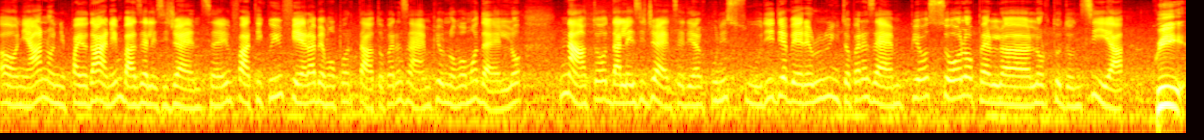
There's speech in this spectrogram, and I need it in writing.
ogni anno, ogni paio d'anni in base alle esigenze. Infatti qui in fiera abbiamo portato per esempio un nuovo modello nato dalle esigenze di alcuni studi di avere un unito per esempio solo per l'ortodonzia. Qui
